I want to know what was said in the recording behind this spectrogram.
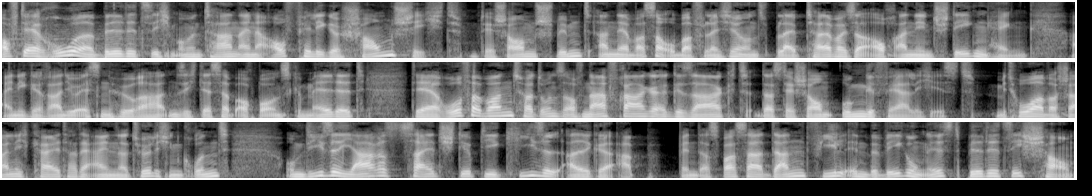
Auf der Ruhr bildet sich momentan eine auffällige Schaumschicht. Der Schaum schwimmt an der Wasseroberfläche und bleibt teilweise auch an den Stegen hängen. Einige Radio Essen-Hörer hatten sich deshalb auch bei uns gemeldet. Der Ruhrverband hat uns auf Nachfrage gesagt, dass der Schaum ungefährlich ist. Mit hoher Wahrscheinlichkeit hat er einen natürlichen Grund. Um diese Jahreszeit stirbt die Kieselalge ab. Wenn das Wasser dann viel in Bewegung ist, bildet sich Schaum.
